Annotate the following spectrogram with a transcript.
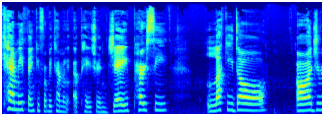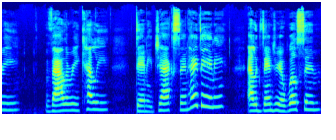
Kemi, thank you for becoming a patron. Jay Percy, Lucky Doll, Audrey, Valerie Kelly, Danny Jackson. Hey, Danny. Alexandria Wilson,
